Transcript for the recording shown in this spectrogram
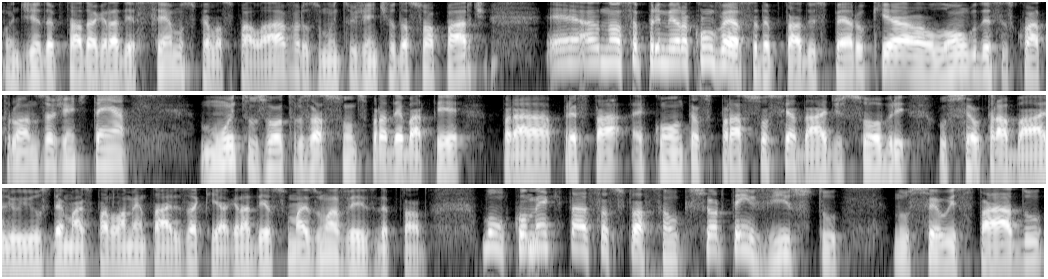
Bom dia, deputado. Agradecemos pelas palavras, muito gentil da sua parte. É a nossa primeira conversa, deputado. Espero que ao longo desses quatro anos a gente tenha muitos outros assuntos para debater, para prestar é, contas para a sociedade sobre o seu trabalho e os demais parlamentares aqui. Agradeço mais uma vez, deputado. Bom, como é que está essa situação? O que o senhor tem visto no seu estado,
